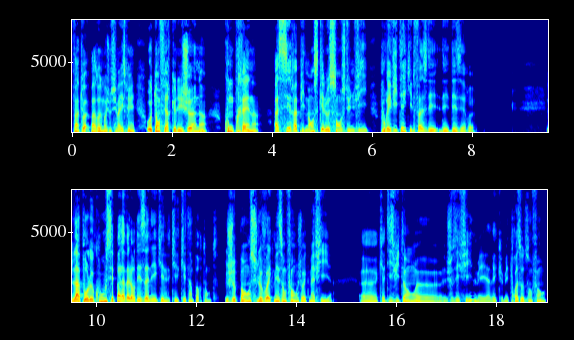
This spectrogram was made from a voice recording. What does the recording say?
Enfin, toi, pardonne-moi, je me suis mal exprimé. Autant faire que les jeunes comprennent assez rapidement ce qu'est le sens d'une vie pour éviter qu'ils fassent des, erreurs. Là, pour le coup, c'est pas la valeur des années qui est, importante. Je pense, je le vois avec mes enfants, je vois avec ma fille, euh, qui a 18 ans, euh, Joséphine, mais avec mes trois autres enfants.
